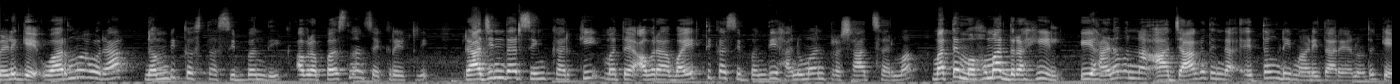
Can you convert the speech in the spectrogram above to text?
ಬೆಳಗ್ಗೆ ವರ್ಮಾ ಅವರ ನಂಬಿಕಸ್ಥ ಸಿಬ್ಬಂದಿ, ಅವರ ಪರ್ಸನಲ್ ಸೆಕ್ರೆಟರಿ ರಾಜಿಂದರ್ ಸಿಂಗ್ ಕರ್ಕಿ ಮತ್ತೆ ಅವರ ವೈಯಕ್ತಿಕ ಸಿಬ್ಬಂದಿ ಹನುಮಾನ್ ಪ್ರಸಾದ್ ಶರ್ಮಾ ಮತ್ತೆ ಮೊಹಮ್ಮದ್ ರಹೀಲ್ ಈ ಹಣವನ್ನ ಆ ಜಾಗದಿಂದ ಎತ್ತಂಗಡಿ ಮಾಡಿದ್ದಾರೆ ಅನ್ನೋದಕ್ಕೆ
